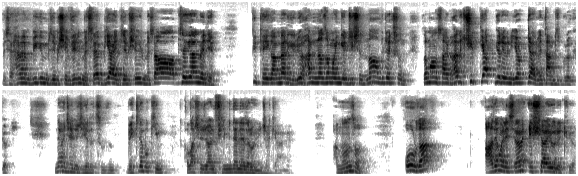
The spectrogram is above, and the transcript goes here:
Mesela hemen bir gün bize bir şey verilmese, bir ay bize bir şey verilmese, aa bize gelmedi. Bir peygamber geliyor, hani ne zaman geleceksin, ne yapacaksın, zaman sahibi, hadi çık yap görevini, yok gelme, tam biz bırakıyoruz. Ne aceleci yaratıldın. Bekle bakayım Allah Celaluhu'nun filminde neler oynayacak yani. Anladınız mı? Orada Adem Aleyhisselam'a eşyayı öğretiyor.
